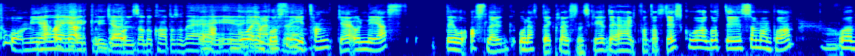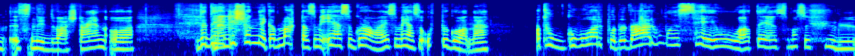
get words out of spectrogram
så mye- Nå er jeg virkelig djevelens advokat. Altså, det Ja, jeg- gå inn på Fri tanke og les. Det er jo Aslaug Olette Klausen skriver. Det er helt fantastisk. Hun har gått i sammen på han. Har snudd hver stein. Og det, det Men- jeg skjønner ikke at Märtha, som jeg er så glad i, som er så oppegående, at hun går på det der. Hun må jo se hun, at det er så masse hull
